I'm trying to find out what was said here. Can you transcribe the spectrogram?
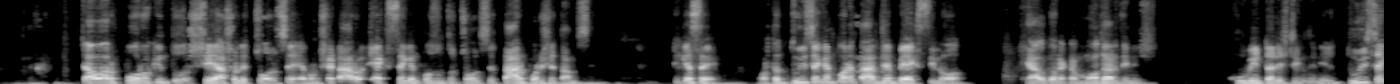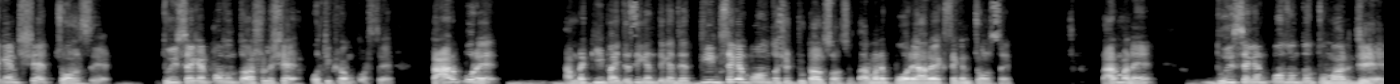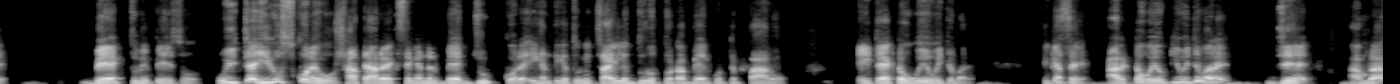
যাওয়ার পরও কিন্তু সে আসলে চলছে এবং সেটা আরও এক সেকেন্ড পর্যন্ত চলছে, তারপরে সে থামছে। ঠিক আছে? অর্থাৎ দুই সেকেন্ড পরে তার যে ব্যাগ ছিল, খেয়াল করে একটা মজার জিনিস, খুব ইন্টারেস্টিং জিনিস। দুই সেকেন্ড সে চলছে, দুই সেকেন্ড পর্যন্ত আসলে সে অতিক্রম করছে। তারপরে আমরা কি পাইতেছি এখান থেকে যে তিন সেকেন্ড পর্যন্ত সে টোটাল চলছে। তার মানে পরে আরও এক সেকেন্ড চলছে। তার মানে দুই সেকেন্ড পর্যন্ত তোমার যে ব্যাগ তুমি পেয়েছ, ওইটা ইউজ করেও সাথে আরও এক সেকেন্ডের ব্যাগ যোগ করে এখান থেকে তুমি চাইলে দূরত্বটা বের করতে পারো। এইটা একটা ওয়ে হইতে পারে। ঠিক আছে? আরেকটা ওয়েও কি হইতে পারে? যে আমরা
